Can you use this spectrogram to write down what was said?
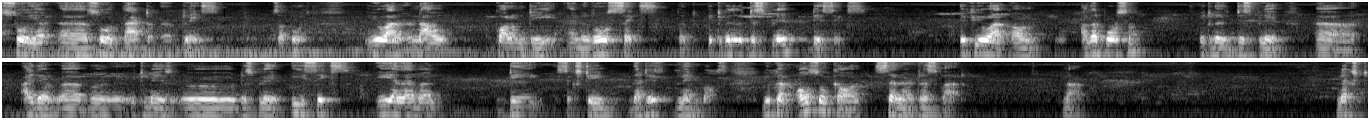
show your uh, show that uh, place. Suppose you are now column D and row 6 that it will display D6 if you are on other portion it will display uh, either uh, it may uh, display E6 E11 D16 that is name box. You can also call cell address bar. Now next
